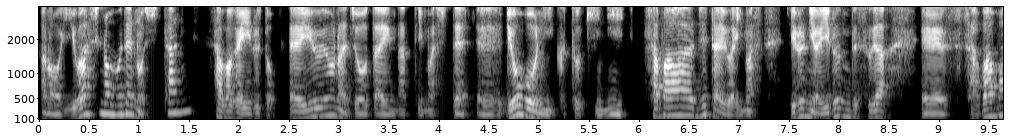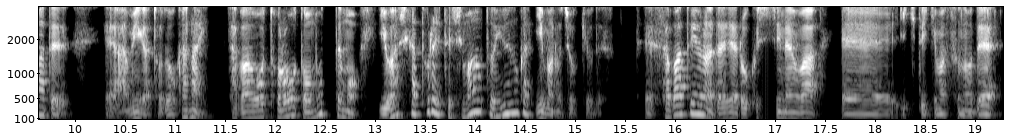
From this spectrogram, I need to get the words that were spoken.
あの、イワシの群れの下にサバがいるというような状態になっていまして、えー漁に行くときに、サバ自体はいます。いるにはいるんですが、えサバまで網が届かない。サバを取ろうと思っても、イワシが取れてしまうというのが今の状況です。えーサバというのは大体6、7年は、えー生きていきますので、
